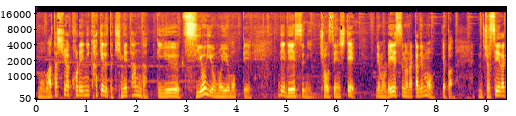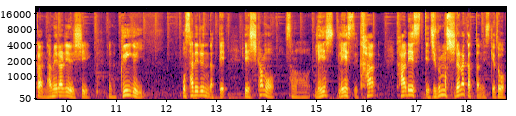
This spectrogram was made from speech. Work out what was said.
もう私はこれにかけると決めたんだっていう強い思いを持ってでレースに挑戦してでもレースの中でもやっぱ女性だから舐められるしグイグイ押されるんだってでしかもそのレースレースカーレースって自分も知らなかったんですけど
